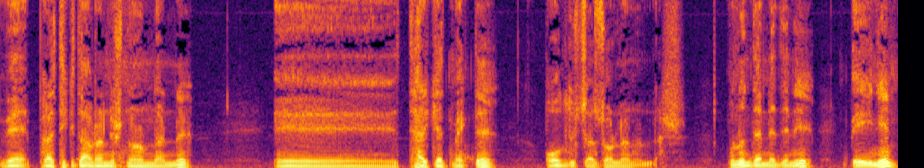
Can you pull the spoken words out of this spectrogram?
ve pratik davranış normlarını e, terk etmekte oldukça zorlanırlar. Bunun da nedeni beynin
